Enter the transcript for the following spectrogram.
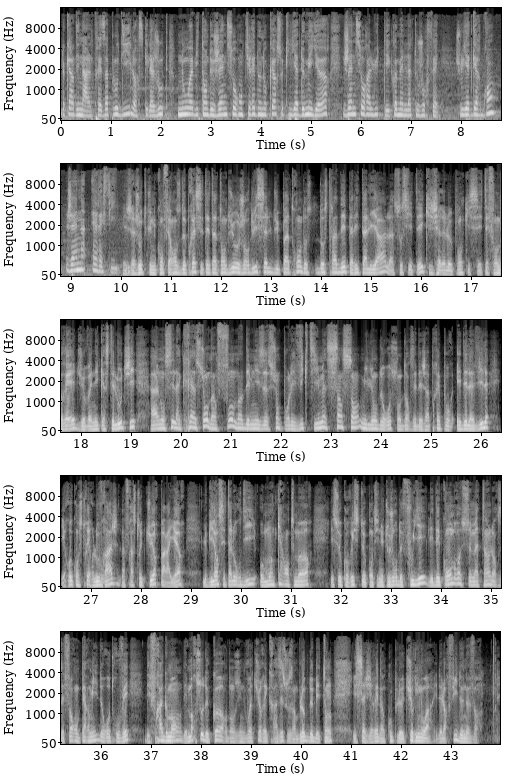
Le cardinal, très applaudi lorsqu'il ajoute « Nous, habitants de Gênes, saurons tirer de nos cœurs ce qu'il y a de meilleur. Gênes saura lutter comme elle l'a toujours fait. » Juliette Gerbrand, Gênes, RFI. Et j'ajoute qu'une conférence de presse était attendue aujourd'hui, celle du patron d'Ostrade per Italia, la société qui gérait le pont qui s'est effondré. Giovanni Castellucci a annoncé la création d'un fonds d'indemnisation pour les victimes. 500 millions d'euros sont d'ores et déjà prêts pour aider la ville et reconstruire l'ouvrage, l'infrastructure. Par ailleurs, le bilan s'est alourdi, au moins 40 morts. Les secouristes continuent toujours de fouiller les décombres. Ce matin, leurs efforts ont permis de retrouver des fragments, des morceaux de corps dans une voiture écrasée sous un bloc de béton. Il s'agirait d'un couple turinois et de leur fille de 9 ans.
